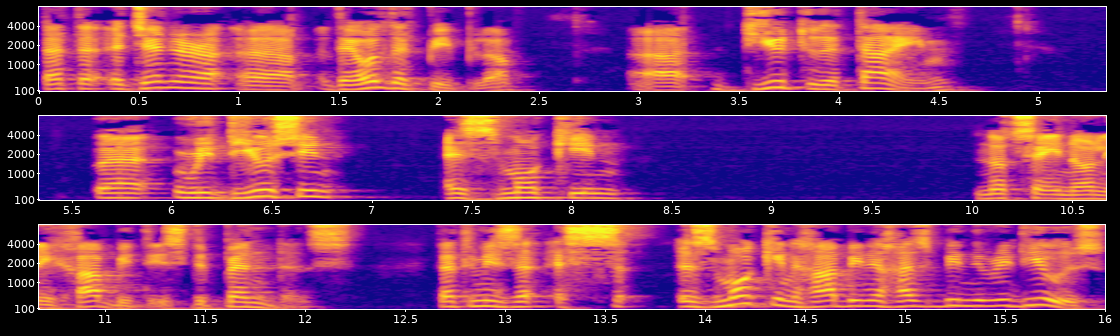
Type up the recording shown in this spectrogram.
that a general the older people, due to the time, reducing a smoking not saying only habit, is dependence. That means a, smoking habit has been reduced.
